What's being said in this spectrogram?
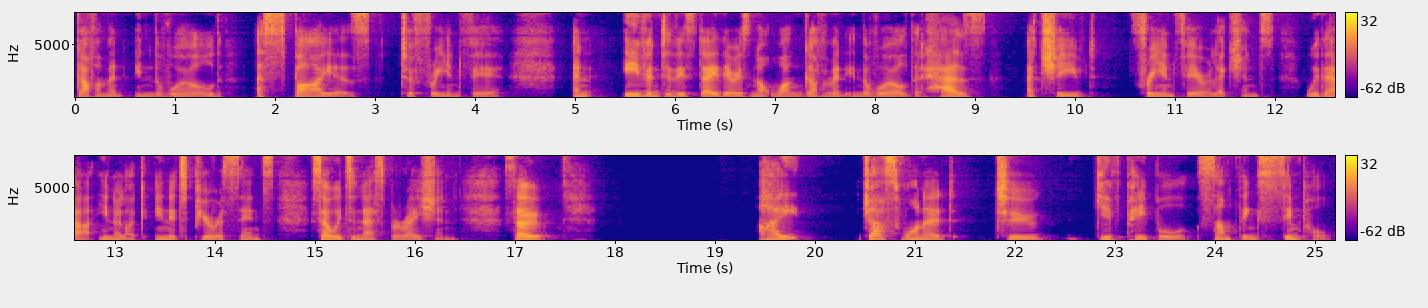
government in the world aspires to free and fair. And even to this day, there is not one government in the world that has achieved free and fair elections without, you know, like in its purest sense. So it's an aspiration. So I just wanted to give people something simple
